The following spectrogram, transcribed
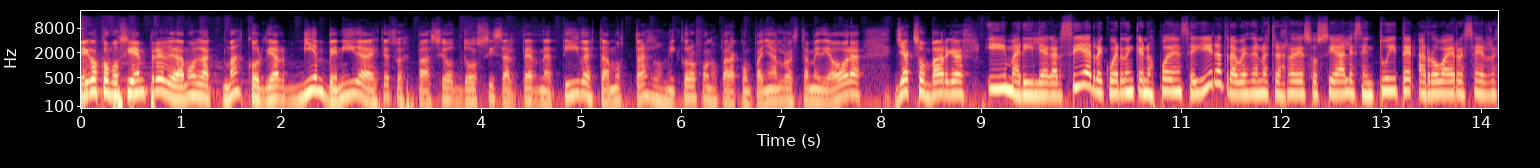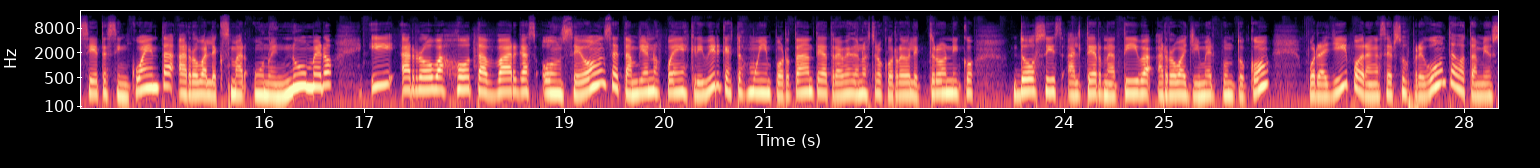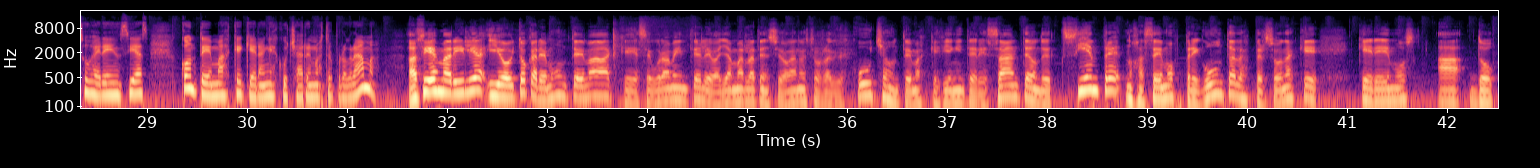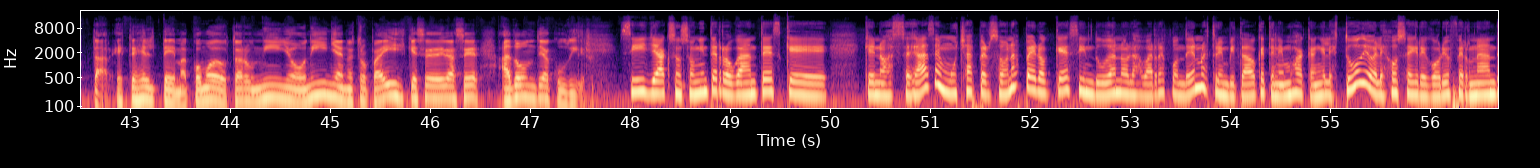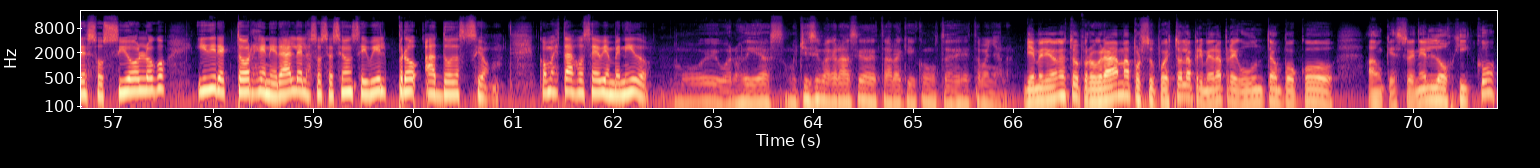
Amigos, como siempre, le damos la más cordial bienvenida a este su espacio Dosis Alternativa. Estamos tras los micrófonos para acompañarlo esta media hora. Jackson Vargas y Marilia García. Recuerden que nos pueden seguir a través de nuestras redes sociales en Twitter, arroba RCR750, arroba Lexmar1 en número y arroba JVargas1111. También nos pueden escribir, que esto es muy importante, a través de nuestro correo electrónico dosisalternativa arroba gmail.com. Por allí podrán hacer sus preguntas o también sugerencias con temas que que quieran escuchar en nuestro programa. Así es, Marilia, y hoy tocaremos un tema que seguramente le va a llamar la atención a nuestro radio escucha, un tema que es bien interesante, donde siempre nos hacemos preguntas las personas que queremos adoptar. Este es el tema, cómo adoptar a un niño o niña en nuestro país, qué se debe hacer, a dónde acudir. Sí, Jackson, son interrogantes que, que nos se hacen muchas personas, pero que sin duda nos las va a responder nuestro invitado que tenemos acá en el estudio. Él es José Gregorio Fernández, sociólogo y director general de la Asociación Civil Pro Adopción. ¿Cómo estás, José? Bienvenido. Muy buenos días. Muchísimas gracias de estar aquí con ustedes esta mañana. Bienvenido a nuestro programa. Por supuesto, la primera pregunta, un poco, aunque suene lógico,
